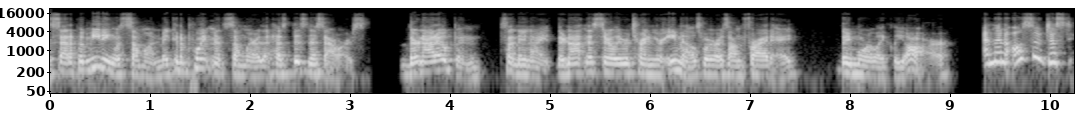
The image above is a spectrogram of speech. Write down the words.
set up a meeting with someone, make an appointment somewhere that has business hours. They're not open Sunday night. They're not necessarily returning your emails, whereas on Friday, they more likely are. And then also just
